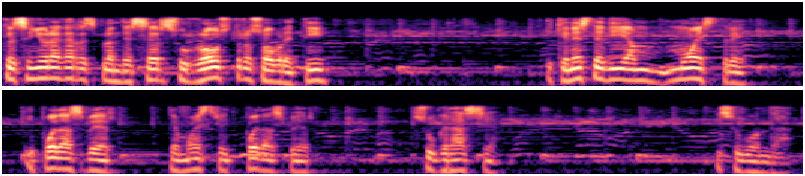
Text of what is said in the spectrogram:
Que el Señor haga resplandecer su rostro sobre ti y que en este día muestre y puedas ver, te muestre y puedas ver su gracia y su bondad.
